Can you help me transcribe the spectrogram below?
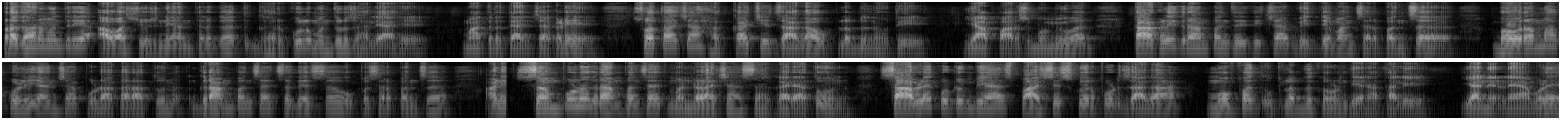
प्रधानमंत्री आवास योजनेअंतर्गत घरकुल मंजूर झाले आहे. मात्र त्यांच्याकडे स्वतःच्या हक्काची जागा उपलब्ध नव्हती. या पार्श्वभूमीवर टाकळी ग्रामपंचायतीच्या विद्यमान सरपंच भौरम्मा कोळी यांच्या पुढाकारातून ग्रामपंचायत सदस्य उपसरपंच आणि संपूर्ण ग्रामपंचायत मंडळाच्या सहकार्यातून सावळे कुटुंबियास पाचशे स्क्वेअर फूट जागा मोफत उपलब्ध करून देण्यात आली. या निर्णयामुळे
